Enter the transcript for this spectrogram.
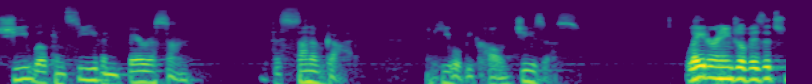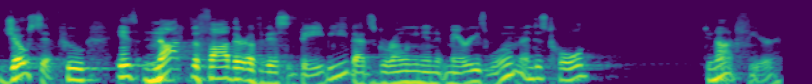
she will conceive and bear a son the Son of God, and he will be called Jesus. Later, an angel visits Joseph, who is not the father of this baby that's growing in Mary's womb, and is told, Do not fear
